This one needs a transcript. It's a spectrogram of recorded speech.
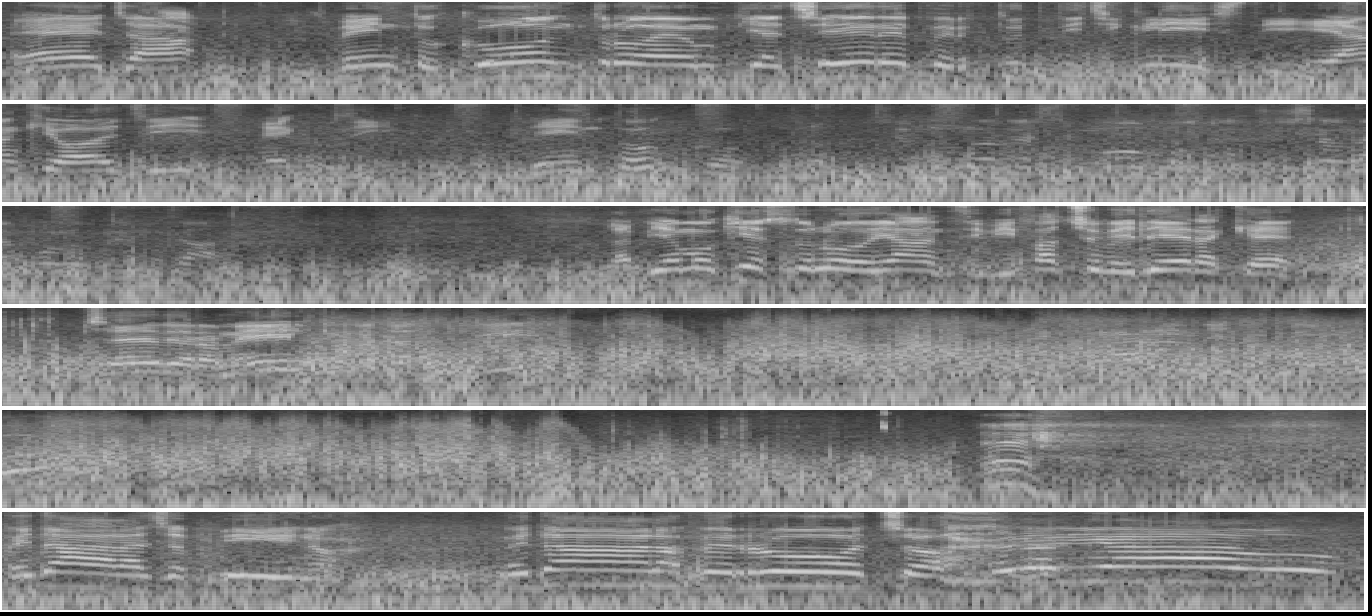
Eh già, il vento contro è un piacere per tutti i ciclisti e anche oggi è così, vento contro. Se non avessimo avuto ci saremmo lamentati. L'abbiamo chiesto noi, anzi vi faccio vedere che c'è veramente, guardate lì, Eh, pedala Giappino, pedala Ferruccio. Pedaliamo!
